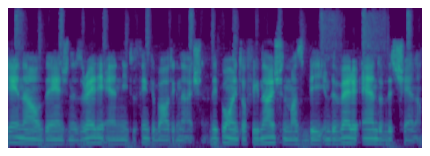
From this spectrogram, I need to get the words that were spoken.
Okay, now the engine is ready and need to think about ignition. The point of ignition must be in the very end of the channel.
